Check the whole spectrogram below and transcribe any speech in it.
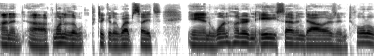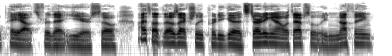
on a uh, one of the particular websites and $187 in total payouts for that year. So I thought that was actually pretty good. Starting out with absolutely nothing,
